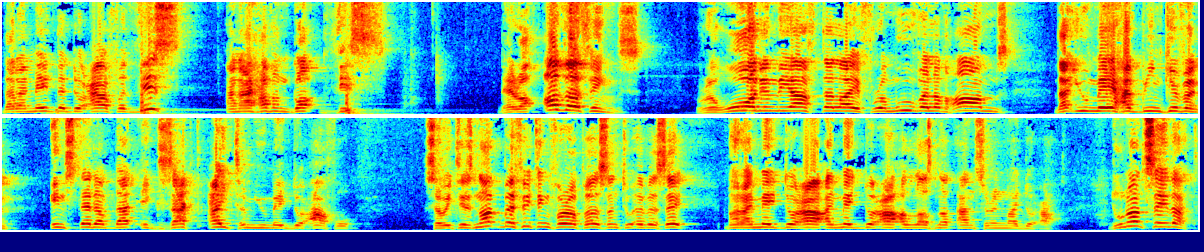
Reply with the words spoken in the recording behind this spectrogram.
that I made the dua for this and I haven't got this. There are other things reward in the afterlife, removal of harms that you may have been given instead of that exact item you made dua for. So it is not befitting for a person to ever say, But I made dua, I made dua, Allah's not answering my dua. Do not say that.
